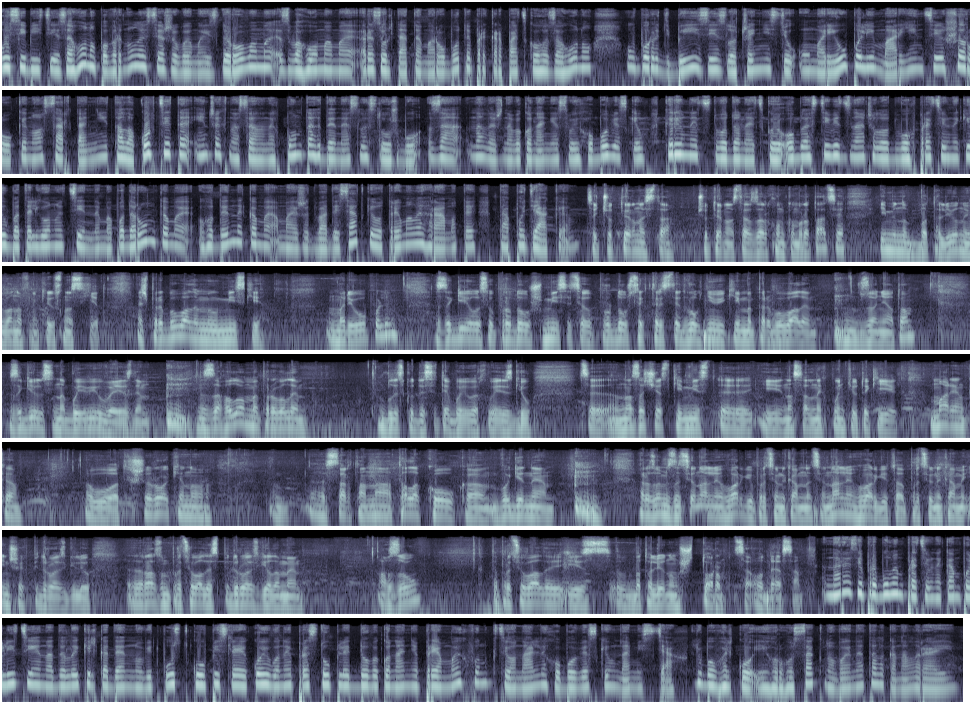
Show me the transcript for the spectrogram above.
Усі бійці загону повернулися живими і здоровими з вагомими результатами роботи прикарпатського загону в боротьбі зі злочинністю у Маріуполі, Мар'їнці, Широкино, Сартані, Талаковці та інших населених пунктах, де несли службу. За належне виконання своїх обов'язків керівництво Донецької області відзначило двох працівників батальйону цінними подарунками, годинниками. Майже два десятки отримали грамоти та подяки. Це 14-та 14 за рахунком ротації іменно батальйону Івано-Франківськ на схід. Значить, перебували ми в місті Маріуполі, задіялися впродовж місяця, впродовж цих 32 днів, які ми перебували в зоні АТО, задіялися на бойові виїзди. Загалом ми провели близько 10 бойових виїздів. Це на зачистки міст е, і населених пунктів, такі як Мар'їнка, Широкіно, Сартана, Талаковка, Вогіне разом з Національною гвардією, працівниками Національної гвардії та працівниками інших підрозділів. Разом працювали з підрозділами Азов та працювали із батальйоном Шторм, це Одеса. Наразі прибулим працівникам поліції надали кількаденну відпустку, після якої вони приступлять до виконання прямих функціональних обов'язків на місцях. Любов Галько, Ігор Гусак, новини телеканал Раї.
